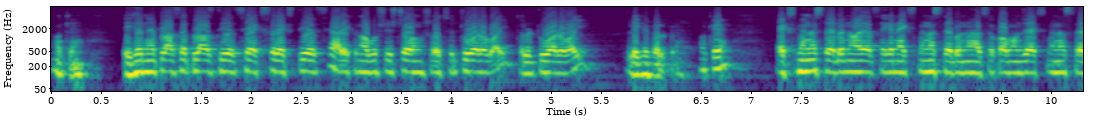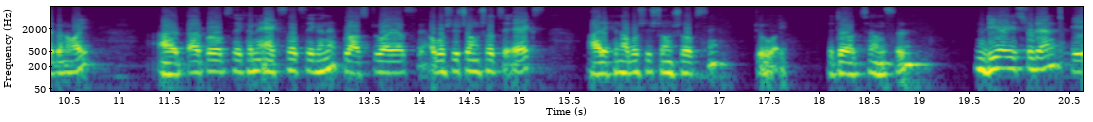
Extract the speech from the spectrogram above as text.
okay এখানে প্লাসে প্লাস দিয়েছে এক্সের এক্স দিয়েছে, আর এখানে অবশিষ্ট অংশ হচ্ছে টু আর ওয়াই তাহলে টু আর ওয়াই লিখে ফেলবে okay x minus seven y আছে, এখানে এক্স মাইনাস সেভেন ওয়াই আছে কমন যায় এক্স মাইনাস সেভেন ওয়াই আর তারপর হচ্ছে এখানে এক্স আছে এখানে প্লাস টু ওয়াই আছে। অবশিষ্ট অংশ হচ্ছে এক্স আর এখানে অবশিষ্ট অংশ হচ্ছে টু ওয়াই এটা হচ্ছে আনসার ডিয়ার স্টুডেন্ট এই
